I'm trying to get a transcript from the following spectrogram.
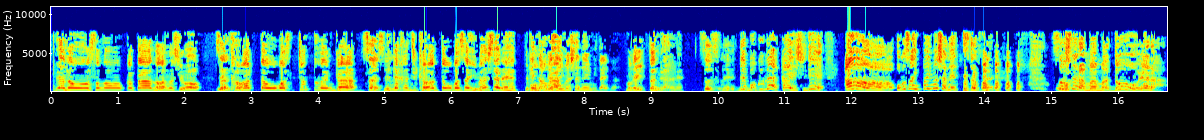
で、あのーその方の話を、そうです変わったおば、ちょっとなんか、そうですよ見た感じ変わったおばさんいましたねって僕変なおばさんいが、ましたね、みたいな。僕が言ったんですよね。そうですね。で、僕が返しで、ああ、おばさんいっぱいいましたねって言ったんですね。そしたら、まあまあ、どうやら、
